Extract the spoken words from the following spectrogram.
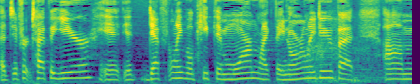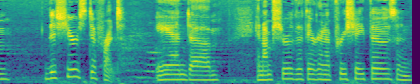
a different type of year. It, it, definitely will keep them warm like they normally do, but um, this year is different. And, um, and I'm sure that they're going to appreciate those and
